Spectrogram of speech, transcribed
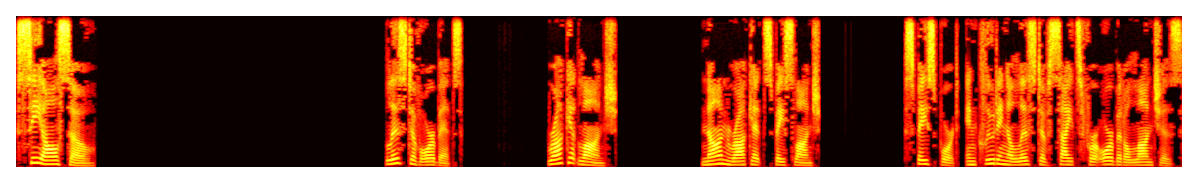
See also. List of orbits. Rocket launch. Non-rocket space launch Spaceport, including a list of sites for orbital launches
